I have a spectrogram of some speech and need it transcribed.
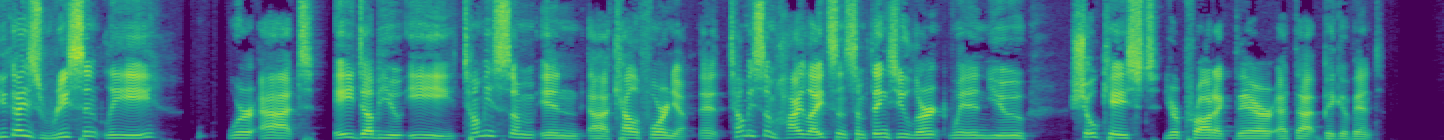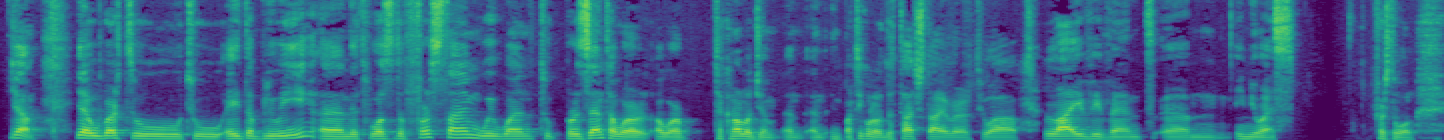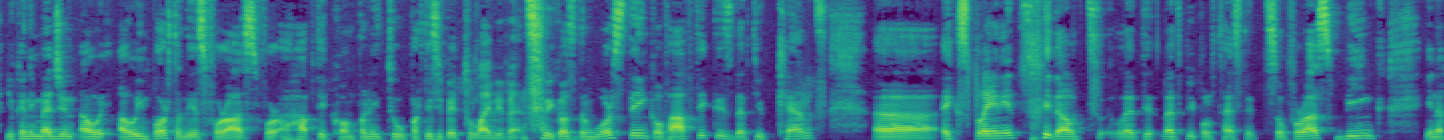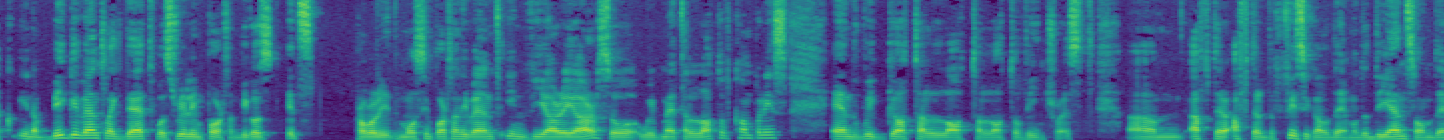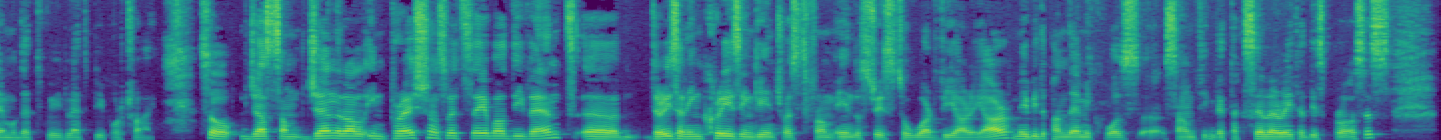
you guys recently were at AWE. Tell me some in uh, California. Uh, tell me some highlights and some things you learned when you showcased your product there at that big event. Yeah, yeah, we were to to AWE, and it was the first time we went to present our our technology and, and in particular the touch diver to a live event um, in US first of all, you can imagine how, how important it is for us, for a haptic company to participate to live events, because the worst thing of haptic is that you can't uh, explain it without let it, let people test it. So for us, being in a in a big event like that was really important because it's probably the most important event in VR AR. So we met a lot of companies and we got a lot, a lot of interest um, after after the physical demo, the, the hands-on demo that we let people try. So just some general impressions, let's say, about the event. Uh, there is an increasing interest from industries toward VR AR. Maybe the pandemic was uh, something that accelerated this process.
